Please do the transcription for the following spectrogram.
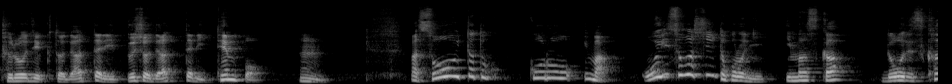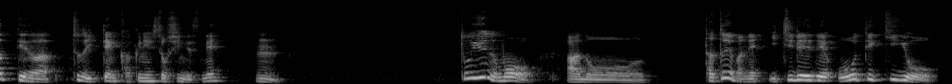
プロジェクトであったり部署であったり店舗、うん。まあ、そういったところ今お忙しいところにいますか？どうですかっていうのはちょっと一点確認してほしいんですね。うん、というのもあの例えばね一例で大手企業を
